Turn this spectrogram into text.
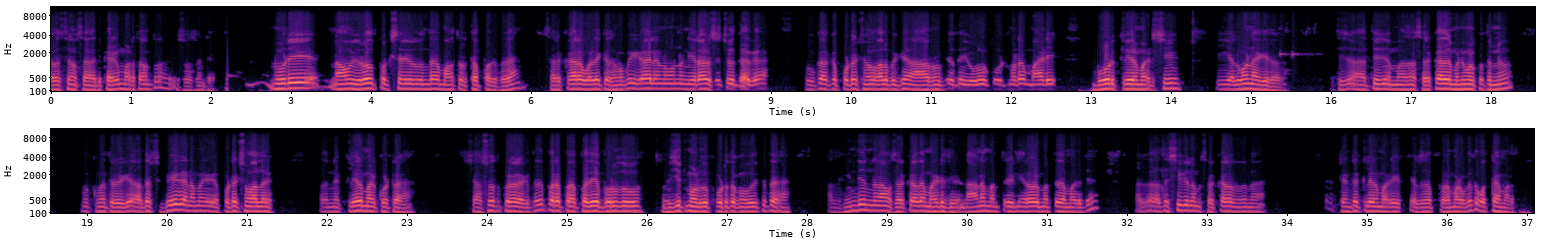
ವ್ಯವಸ್ಥೆ ಅಧಿಕಾರಿಗಳು ಮಾಡ್ತಾವಂತ ವಿಶ್ವಾಸಂಟೆ ನೋಡಿ, ನಾವು ವಿರೋಧ ಪಕ್ಷ ಇರೋದ್ರಿಂದ ಮಾತ್ರ ತಪ್ಪಾಗ್ತದೆ. ಸರ್ಕಾರ ಒಳ್ಳೆ ಕೆಲಸ ಮಾಡಬೇಕು. ಈಗಾಗಲೇ ನಾವು ನೀರಾವರಿ ಸಚಿವ ಇದ್ದಾಗ ಗೋಕಾಕ ಪ್ರೊಟೆಕ್ಷನ್ ವಾಲ್ ಬಗ್ಗೆ ಆರುನೂರು ಏಳ್ನೂರು ಕೋಟಿ ಮಾಡ ಮಾಡಿ ಬೋರ್ಡ್ ಕ್ಲಿಯರ್ ಮಾಡಿಸಿ ಈಗ ಎಲ್ವಣ್ಣ ಆಗಿದೆ ಅದು ಅತಿ ಅತಿ ಮ- ಸರ್ಕಾರದ ಮನೆ ಮಾಡ್ಕೊತಾನೆ ಮುಖ್ಯಮಂತ್ರಿಯವರಿಗೆ ಆದಷ್ಟು ಬೇಗ ನಮಗೆ ಪ್ರೊಟೆಕ್ಷನ್ ವಾಲ್ ಅದನ್ನು ಕ್ಲಿಯರ್ ಮಾಡಿಕೊಟ್ರೆ ಶಾಶ್ವತ ಪರಿಹಾರ ಆಗ್ತದೆ ಪರ ಪದೇ ಬರೋದು ವಿಸಿಟ್ ಮಾಡೋದು ಫೋಟೋ ತಗೊಂಡೋಗೋದಕ್ಕಿಂತ ಅದು ಹಿಂದಿನ ನಾವು ಸರ್ಕಾರದ ಮಾಡಿದ್ವಿ. ನಾನು ಮಂತ್ರಿ, ನೀರಾವರಿ ಮಂತ್ರಿ ಮಾಡಿದ್ದೆ. ಅದು ಅದು ನಮ್ಮ ಸರ್ಕಾರ ಅದನ್ನು ಟೆಂಡರ್ ಕ್ಲಿಯರ್ ಮಾಡಿ ಕೆಲಸ ಪ್ರಾರಂಭ ಮಾಡ್ಬೇಕಂತ ಒತ್ತಾಯ ಮಾಡ್ತೀನಿ.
